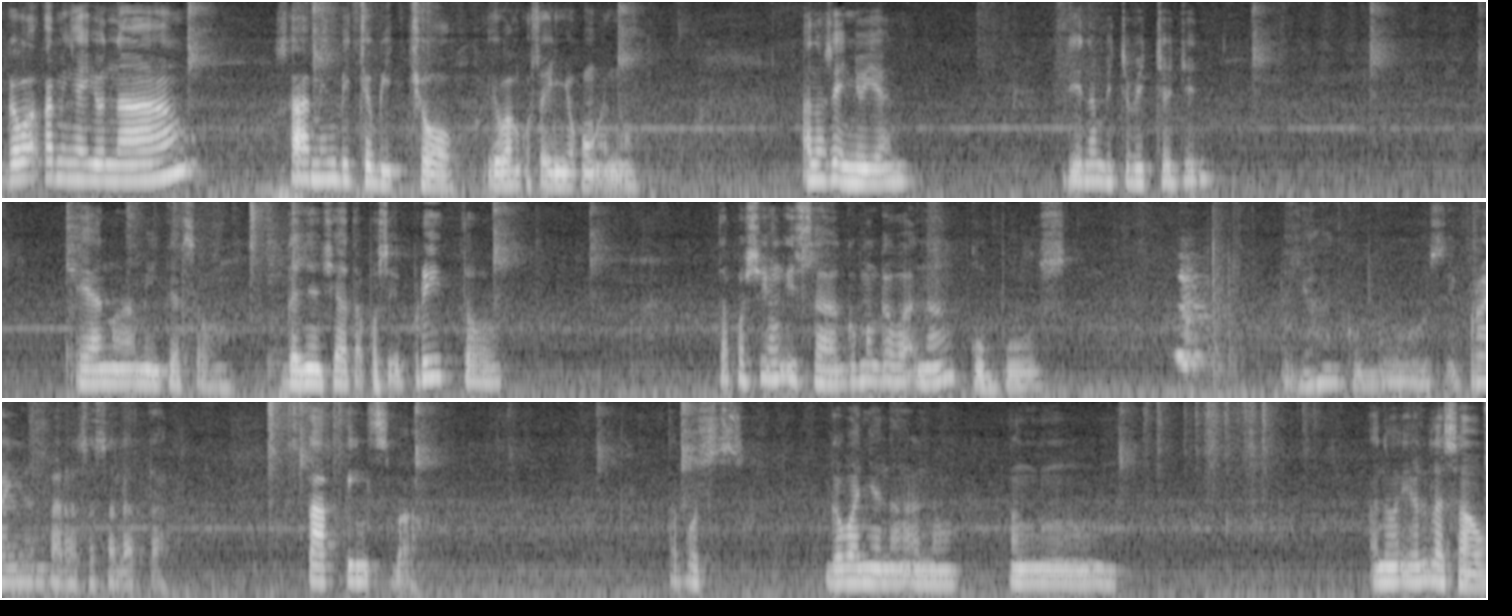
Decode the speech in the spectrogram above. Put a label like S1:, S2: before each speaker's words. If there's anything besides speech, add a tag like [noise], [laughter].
S1: gawa kami ngayon ng sa amin bitcho-bitcho. Iwan ko sa inyo kung ano. Ano sa inyo yan? Hindi ng bitcho-bitcho din. Ayan mga amigas, oh. Ganyan siya. Tapos iprito. Tapos yung isa, gumagawa ng kubos. Ayan, kubos. I-fry yan para sa salata. Toppings ba? Tapos, gawa niya ng ano, ng, ano yun, lasaw.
